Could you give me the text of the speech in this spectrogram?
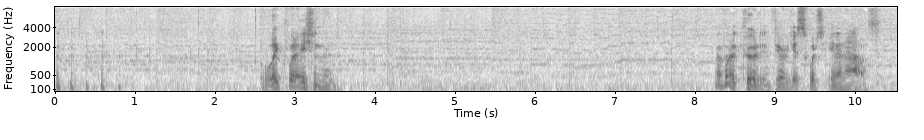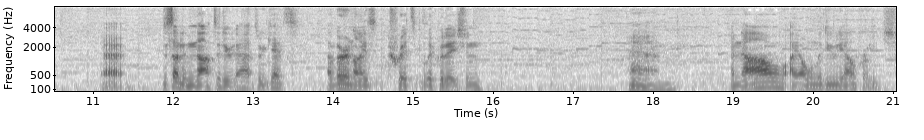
Liquidation then. I thought it could, in theory, just switch in and out. Uh, decided not to do that. We get a very nice crit liquidation. Um, and now I only do the outrage.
